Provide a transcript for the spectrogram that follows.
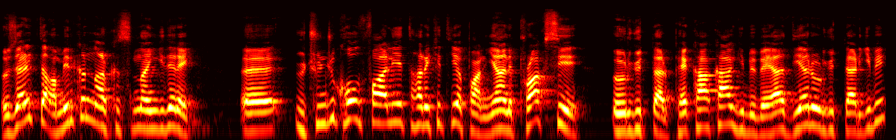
özellikle Amerika'nın arkasından giderek e, üçüncü kol faaliyet hareketi yapan yani proxy örgütler PKK gibi veya diğer örgütler gibi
